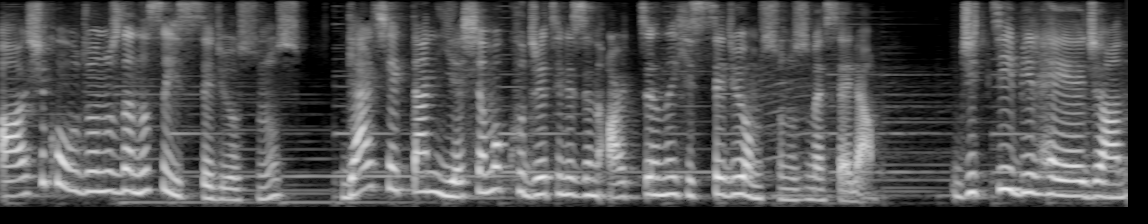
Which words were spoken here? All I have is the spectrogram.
Aşık olduğunuzda nasıl hissediyorsunuz? Gerçekten yaşama kudretinizin arttığını hissediyor musunuz mesela? Ciddi bir heyecan,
